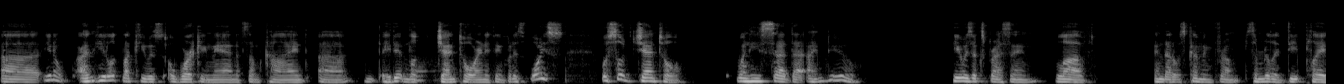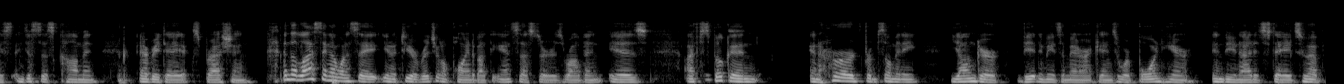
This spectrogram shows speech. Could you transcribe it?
uh, you know, he looked like he was a working man of some kind. Uh, he didn't look gentle or anything, but his voice was so gentle when he said that. I knew he was expressing love and that it was coming from some really deep place and just this common everyday expression. And the last thing I want to say, you know, to your original point about the ancestors, Robin, is I've spoken and heard from so many younger Vietnamese Americans who were born here in the United States, who have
